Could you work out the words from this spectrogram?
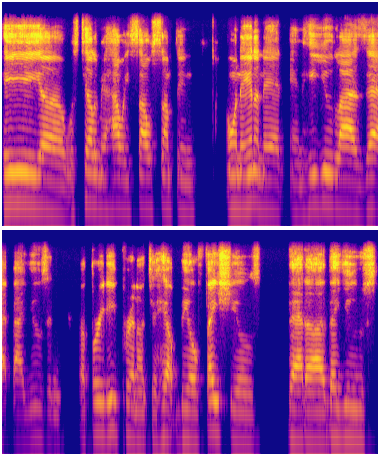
he uh, was telling me how he saw something on the internet and he utilized that by using a 3D printer to help build face shields that uh, they use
